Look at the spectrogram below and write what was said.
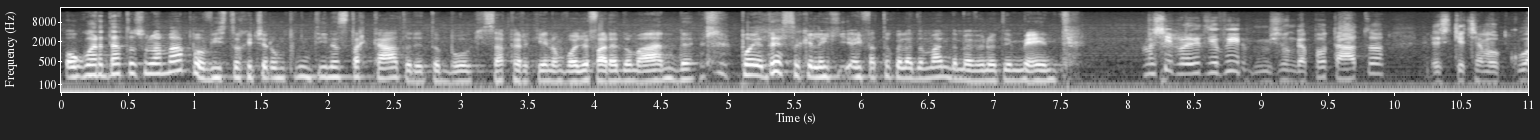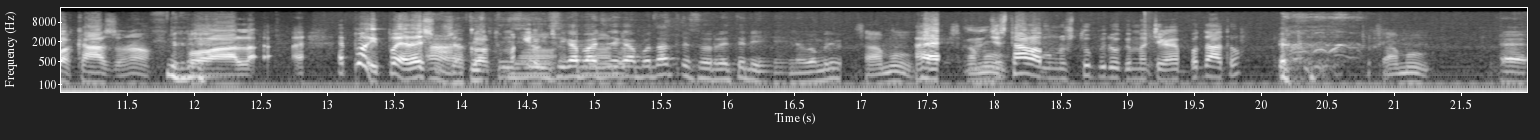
Ho guardato sulla mappa, ho visto che c'era un puntino staccato, ho detto, boh, chissà perché, non voglio fare domande. Poi adesso che hai fatto quella domanda mi è venuto in mente. Ma sì, perché io qui mi sono ingappottato e schiacciavo il Q a caso, no? Un po' alla... eh, E poi, poi adesso mi Ah, sono ti, accorto, ma io... dici capace no, di capotate sul retellino, complimenti. Samu. Eh, Samu. non ci stava uno stupido che mi ha capotato? Samu. Eh,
